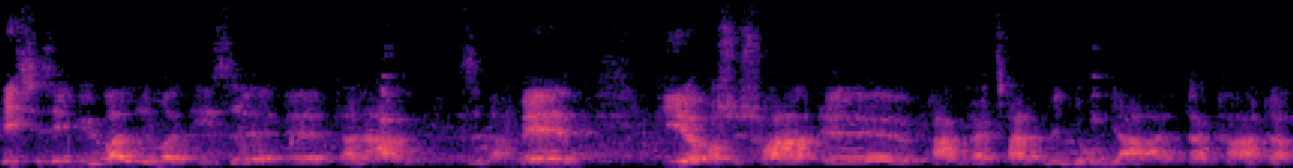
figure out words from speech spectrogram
Nicht, Sie sehen überall immer diese äh, Planaren, diese Lamellen. Hier Rochechouart, äh, Frankreich, 200 Millionen Jahre alter Krater.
